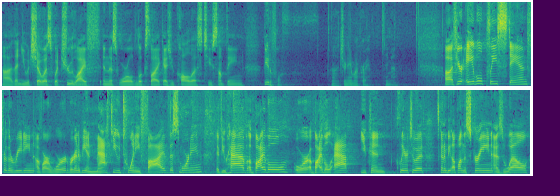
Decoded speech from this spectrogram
uh, that you would show us what true life in this world looks like as you call us to something beautiful. Uh, it's your name I pray. Amen. Uh, if you're able, please stand for the reading of our word. We're going to be in Matthew 25 this morning. If you have a Bible or a Bible app, you can clear to it. It's going to be up on the screen as well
